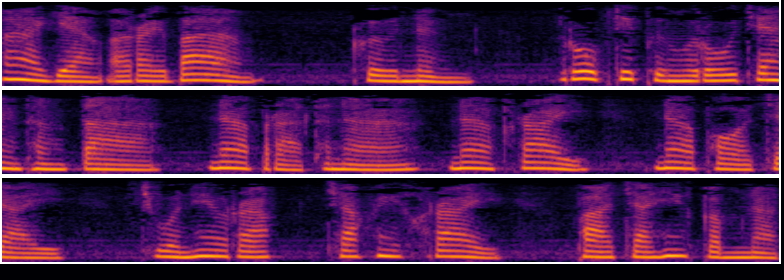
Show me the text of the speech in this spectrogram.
ห้าอย่างอะไรบ้าง คือหนึ่งรูปที่พึงรู้แจ้งทางตาน้าปรารถนาน้าใคร่น้าพอใจ ชวนให้รัก ชักให้ใคร่ พาใจให้กำหนัด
